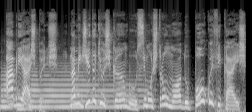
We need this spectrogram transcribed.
Abre aspas. Na medida que o escambo se mostrou um modo pouco eficaz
